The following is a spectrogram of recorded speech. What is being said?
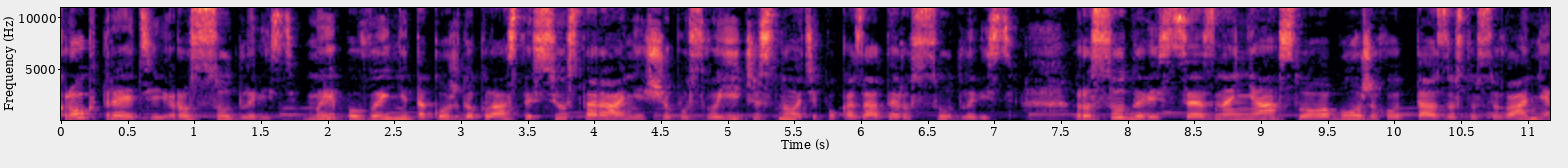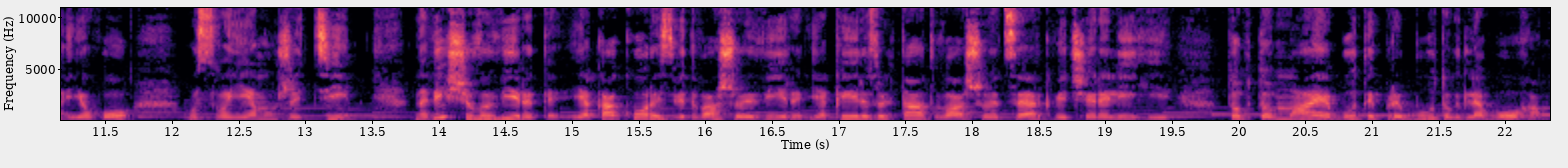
Крок третій розсудливість. Ми повинні також докласти всю старанність, щоб у своїй чесноті показати розсудливість. Розсудливість це знання Слова Божого та застосування його у своєму житті. Навіщо ви вірите? Яка користь від вашої віри? Який результат вашої церкви чи релігії? Тобто має бути прибуток для Бога.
